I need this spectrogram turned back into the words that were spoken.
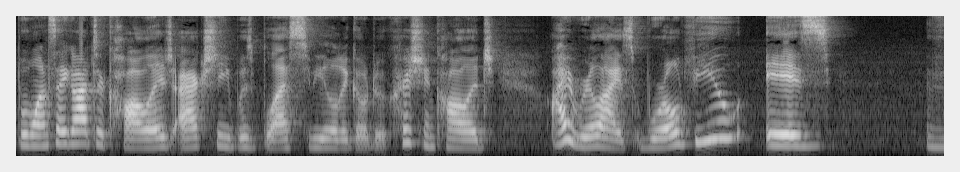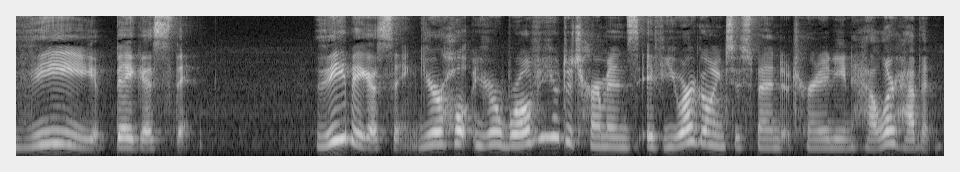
But once I got to college, I actually was blessed to be able to go to a Christian college. I realized worldview is the biggest thing. The biggest thing. Your whole your worldview determines if you are going to spend eternity in hell or heaven.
